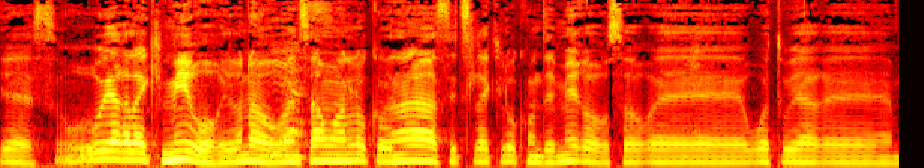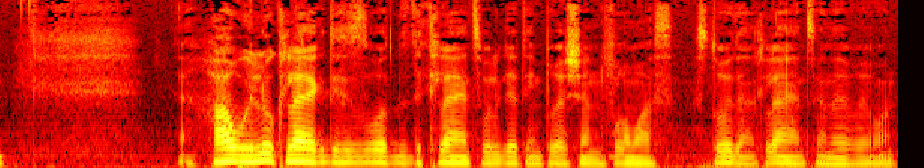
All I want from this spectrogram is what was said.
Yes, we are like mirror, you know. When someone look on us, it's like look on the mirror. So uh, what we are, uh, how we look like, this is what the clients will get impression from us, student, clients, and everyone.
